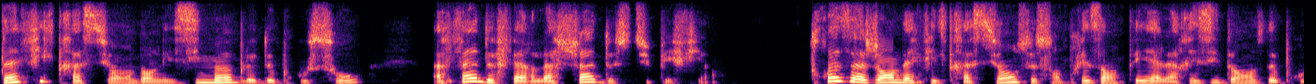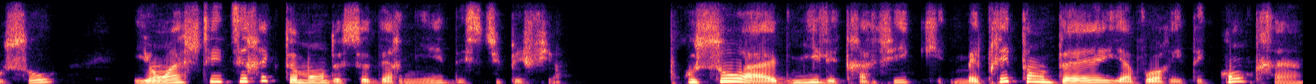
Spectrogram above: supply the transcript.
d'infiltration dans les immeubles de Brousseau afin de faire l'achat de stupéfiants. Trois agents d'infiltration se sont présentés à la résidence de Brousseau et ont acheté directement de ce dernier des stupéfiants. Brousseau a admis les trafics, mais prétendait y avoir été contraint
